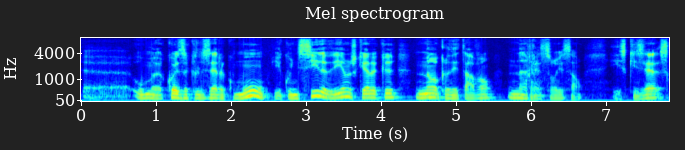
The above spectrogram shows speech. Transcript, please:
eh, uma coisa que lhes era comum e conhecida, diríamos, que era que não acreditavam na ressurreição. E se, quiser, se,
